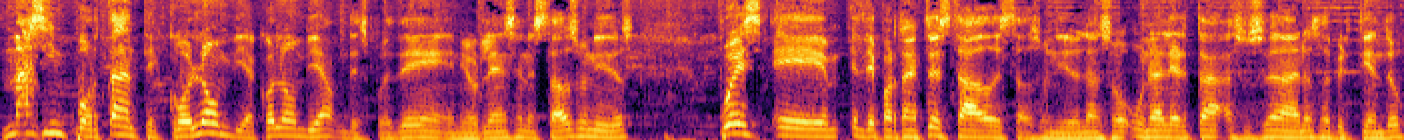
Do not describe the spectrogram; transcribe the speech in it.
más importante, Colombia, Colombia, después de New Orleans en Estados Unidos, pues eh, el Departamento de Estado de Estados Unidos lanzó una alerta a sus ciudadanos advirtiendo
